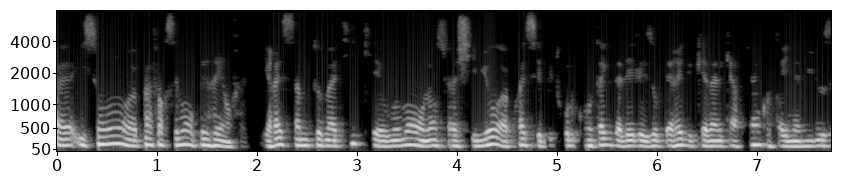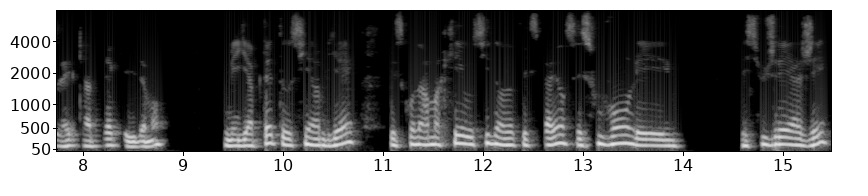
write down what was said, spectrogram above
euh, ils sont euh, pas forcément opérés en fait. Ils restent symptomatiques et au moment où on lance la chimio, après c'est plus trop le contexte d'aller les opérer du canal carpien quand tu as une amylose à cardiaque évidemment. Mais il y a peut-être aussi un biais et ce qu'on a remarqué aussi dans notre expérience, c'est souvent les, sujets âgés,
